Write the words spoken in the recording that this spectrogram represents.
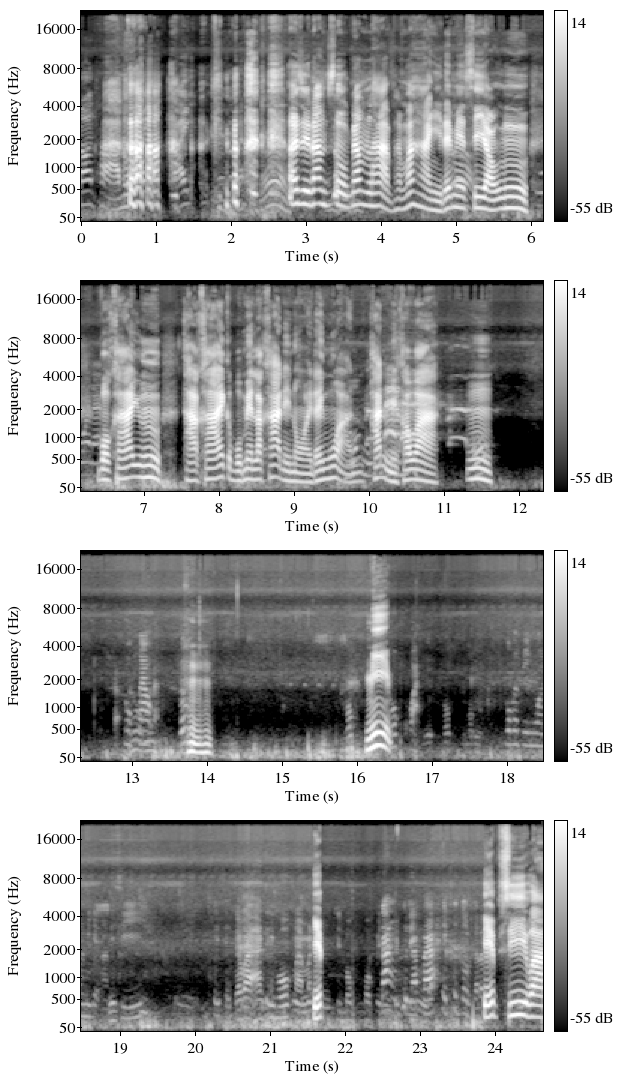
นอนถ่าด้วยไปเอออันสีน้ำโศกน้ำลาบมาใหายได้เมเซียวเออกลัวนะบอคล้ายเออถ้าคล้ายกับโบเมนราคาหน่อยๆได้งัวพันนี่เขาว่า อืมถูกเต้ามีพกขวัญพกบ่มปกติงวงมีแต่อันนี่สิเคยใส่แต่ว่าอันที่พกน่ะมันเอฟสิบ่บ่เป็นตั้งเป็นขึ้นติ้นะงปะให้ขึ้นต้นกันเอฟซีว่า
